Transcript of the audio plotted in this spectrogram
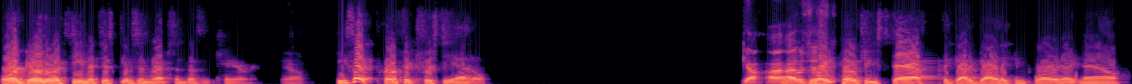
or go to a team that just gives him reps and doesn't care. Yeah. He's like perfect for Seattle. Yeah. I, I was great just coaching staff. They got a guy they can play right now.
